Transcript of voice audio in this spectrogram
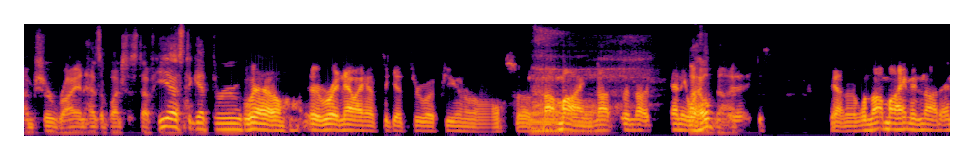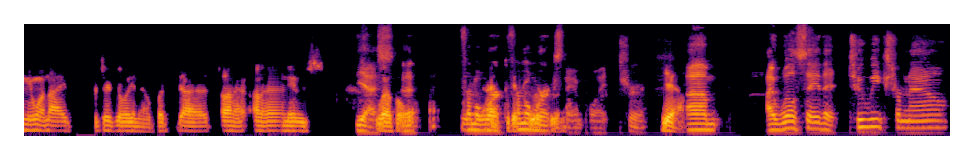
I'm sure Ryan has a bunch of stuff he has to get through. Well, uh, right now I have to get through a funeral, so not mine, not not anyone. I hope not. Yeah, well, not mine, and not anyone I particularly know, but uh, on a on a news yes level. uh, from a work from a work standpoint sure Yeah. um i will say that two weeks from now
